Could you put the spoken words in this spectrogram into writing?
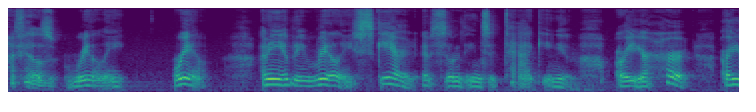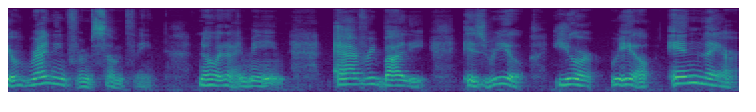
that feels really real. I mean, you'll be really scared if something's attacking you, or you're hurt, or you're running from something. Know what I mean? Everybody is real. You're real in there.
